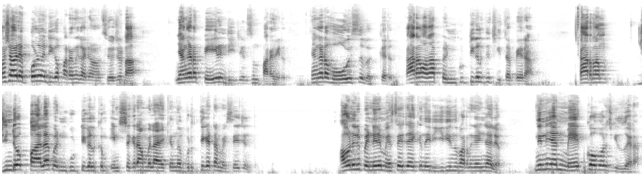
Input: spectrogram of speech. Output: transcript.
പക്ഷെ അവരെപ്പോഴും എനിക്ക് പറയുന്ന കാര്യമാണ് ചോദിച്ചോട്ടാ ഞങ്ങളുടെ പേരും ഡീറ്റെയിൽസും പറയരുത്. ഞങ്ങളുടെ വോയിസ് വെക്കരുത്. കാരണം അത് ആ പെൺകുട്ടികൾക്ക് ചീത്ത പേരാണ് കാരണം ജിൻഡോ പല പെൺകുട്ടികൾക്കും ഇൻസ്റ്റഗ്രാമിൽ അയക്കുന്ന വൃത്തികെട്ട മെസ്സേജ് ഉണ്ട്. അവനൊരു പെണ്ണിന് മെസ്സേജ് അയക്കുന്ന രീതി എന്ന് പറഞ്ഞു കഴിഞ്ഞാൽ നിന്നെ ഞാൻ മേക്ക് ഓവർ ചെയ്തു തരാം.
